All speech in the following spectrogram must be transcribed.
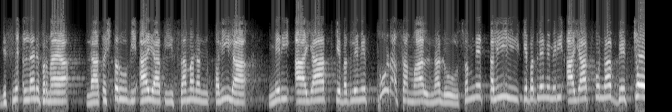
جس میں اللہ نے فرمایا، لا تشترو بھی آیاتی سمن قلیلا، میری آیات کے بدلے میں تھوڑا سا مال نہ لو سمنے قلیل کے بدلے میں میری آیات کو نہ بیچو۔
